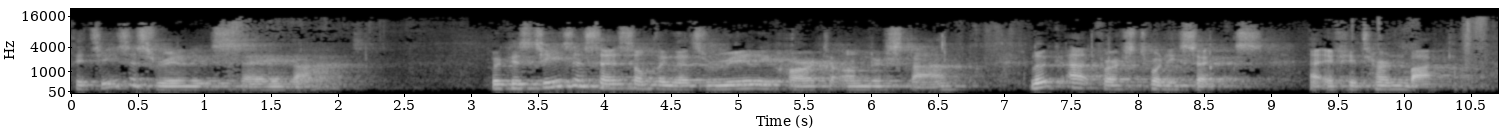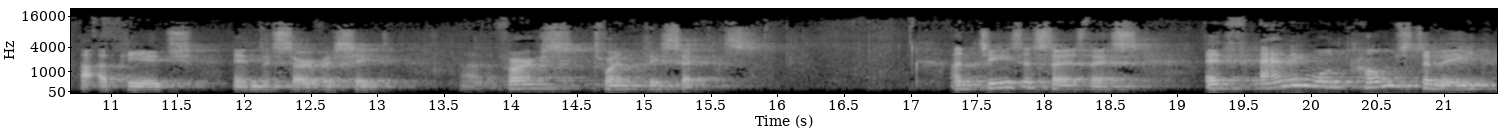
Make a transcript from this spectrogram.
did Jesus really say that? Because Jesus says something that's really hard to understand. Look at verse 26, uh, if you turn back at a page in the service sheet. Uh, verse 26. And Jesus says this If anyone comes to me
